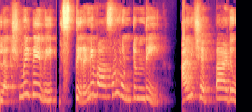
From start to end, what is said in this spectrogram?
లక్ష్మీదేవి స్థిర నివాసం ఉంటుంది అని చెప్పాడు.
